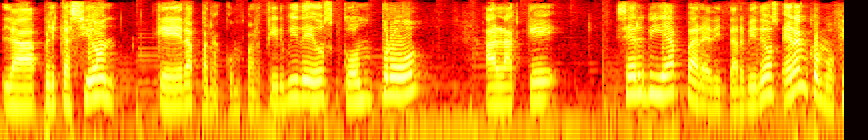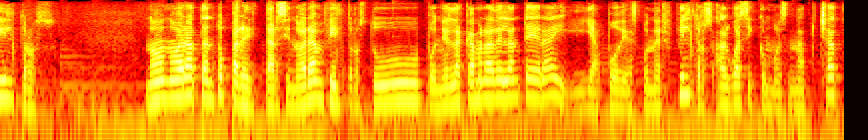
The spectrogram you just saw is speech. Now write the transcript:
La aplicación que era para compartir videos, compró a la que servía para editar videos. Eran como filtros. No, no era tanto para editar, sino eran filtros. Tú ponías la cámara delantera y, ya podías poner filtros, algo así como Snapchat.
